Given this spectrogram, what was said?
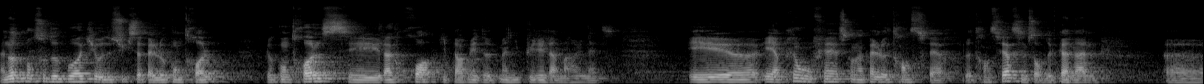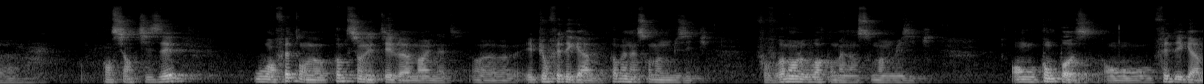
un autre morceau de bois qui est au-dessus qui s'appelle le contrôle. Le contrôle, c'est la croix qui permet de manipuler la marionnette. Et, euh, après, on fait ce qu'on appelle le transfert. Le transfert, c'est une sorte de canal euh, conscientisé où, en fait, on, comme si on était la marionnette. Euh, et puis, on fait des gammes, comme un instrument de musique. Il faut vraiment le voir comme un instrument de musique. On compose, on fait des gammes,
